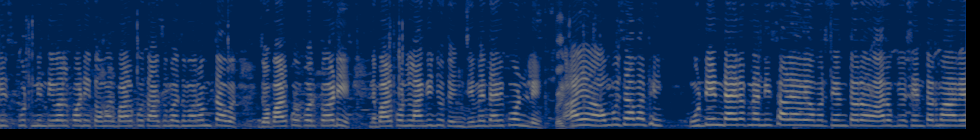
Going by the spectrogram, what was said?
વીસ ફૂટની દિવાલ પડી તો અમારા બાળકો તો આજુબાજુમાં રમતા હોય. જો બાળકો ઉપર પડી ને બાળકોને લાગી ગયું તો એની જિમ્મેદારી કોણ લે? આ અંબુજામાંથી ઉડીને ડાયરેક્ટના નિશાળે આવે અમારા સેન્ટર આરોગ્ય સેન્ટરમાં આવે.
